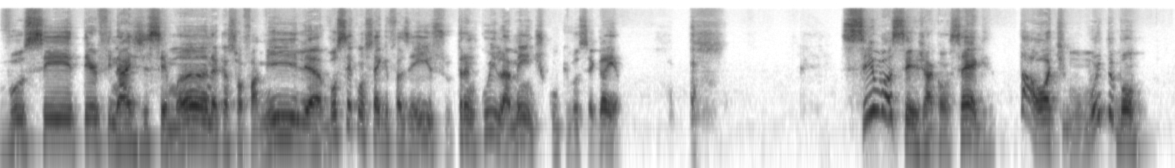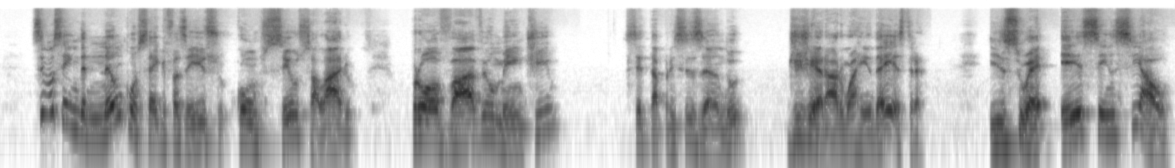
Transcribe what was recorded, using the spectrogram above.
você ter finais de semana com a sua família? Você consegue fazer isso tranquilamente com o que você ganha? Se você já consegue, tá ótimo, muito bom. Se você ainda não consegue fazer isso com o seu salário, provavelmente você está precisando de gerar uma renda extra. Isso é essencial.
